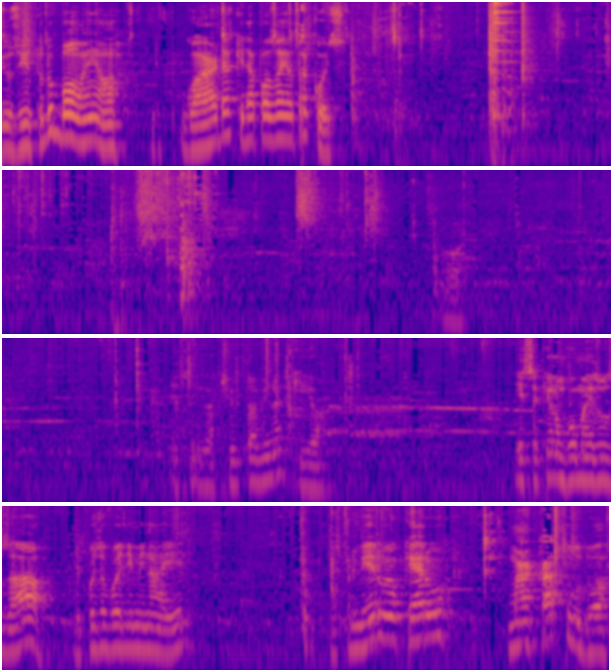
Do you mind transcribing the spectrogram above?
Fiozinho tudo bom, hein, ó. Guarda que dá pra usar em outra coisa. Ó. Esse negativo tá vindo aqui, ó. Esse aqui eu não vou mais usar, ó. Depois eu vou eliminar ele. primeiro eu quero marcar tudo, ó.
